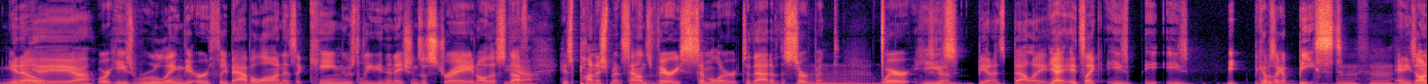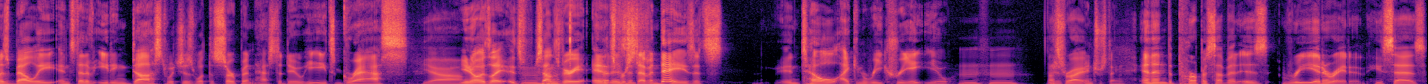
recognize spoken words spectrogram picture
you know, Yeah, yeah, yeah. or he's ruling the earthly Babylon as a king who's leading the nations astray and all this stuff. Yeah. His punishment sounds very similar to that of the serpent, Mm. where He's, he's, be on his belly. yeah, it's like he's he, he's be, becomes like a beast. hmm And he's on his belly instead of eating dust, which is what the serpent has to do. He eats grass. Yeah. You know, it's like it sounds Mhm. very, and That it's for seven days. It's until I can recreate you. Mm-hmm. That's right. Interesting. And then the purpose of it is reiterated. He says,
